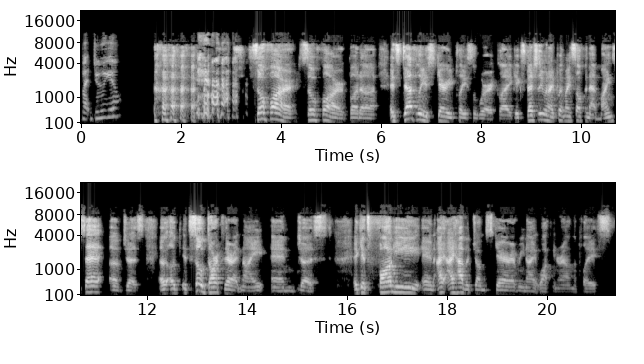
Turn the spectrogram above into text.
but do you? so far, so far, but uh it's definitely a scary place to work. Like especially when I put myself in that mindset of just uh, uh, it's so dark there at night and just it gets foggy and I I have a jump scare every night walking around the place.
